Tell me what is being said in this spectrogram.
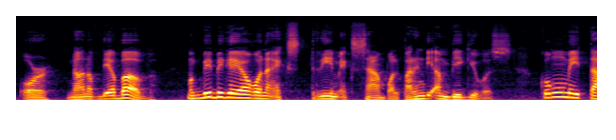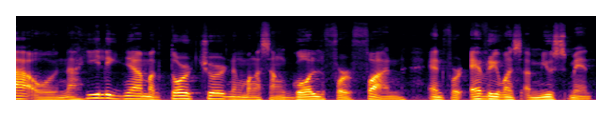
Or none of the above? Magbibigay ako ng extreme example para hindi ambiguous. Kung may tao na hilig niya mag-torture ng mga sanggol for fun and for everyone's amusement,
